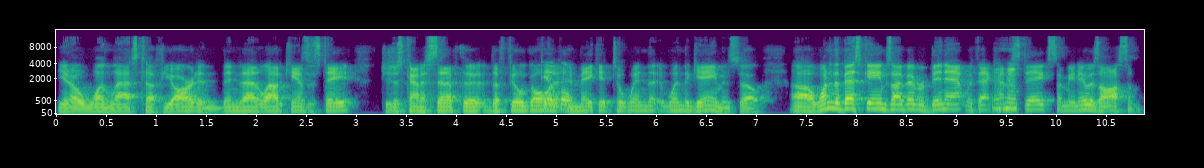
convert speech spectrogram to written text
you know, one last tough yard. And then that allowed Kansas State to just kind of set up the the field goal, field goal. And, make it to win the win the game. And so uh, one of the best games I've ever been at with that kind mm-hmm. of stakes. I mean, it was awesome.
